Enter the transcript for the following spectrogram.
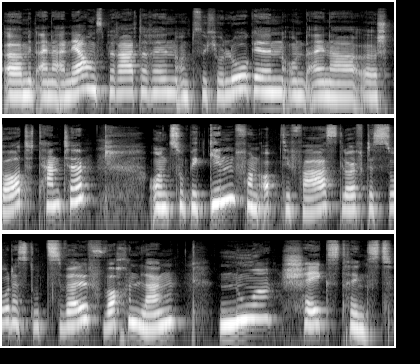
äh, mit einer Ernährungsberaterin und Psychologin und einer äh, Sporttante. Und zu Beginn von Optifast läuft es so, dass du zwölf Wochen lang nur Shakes trinkst.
